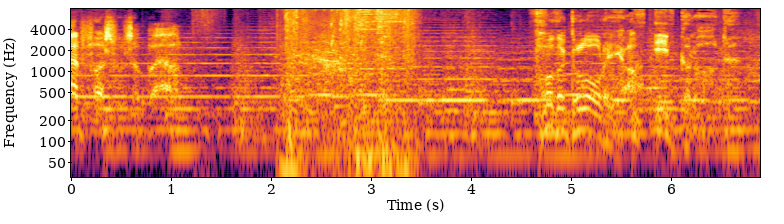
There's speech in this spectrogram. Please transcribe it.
that fuss was about. For the glory of Ivgorod.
